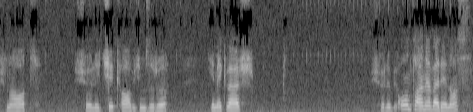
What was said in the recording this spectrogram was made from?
Şunu at. Şöyle çek abicim zırhı. Yemek ver. Şöyle bir 10 tane ver en az.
